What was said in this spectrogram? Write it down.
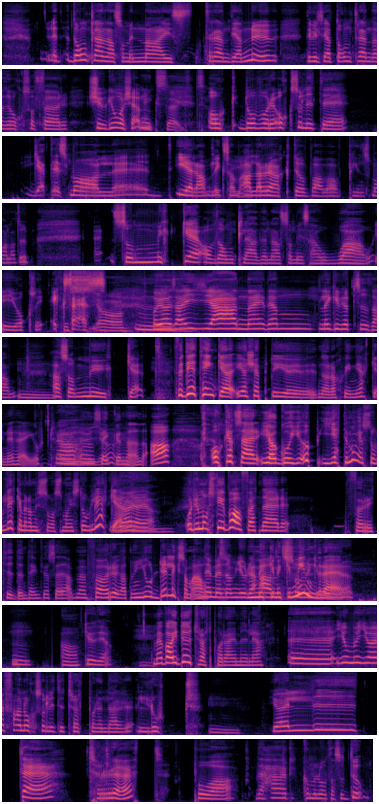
de kläderna som är nice, trendiga nu, det vill säga att de trendade också för 20 år sedan. Exakt. Och då var det också lite jättesmal eh, eran liksom. Alla rökte och bara var pinsmala typ. Så mycket av de kläderna som är så här wow är ju också i XS. Ja. Mm. Och jag är såhär, ja nej den lägger vi åt sidan. Mm. Alltså mycket. För det tänker jag, jag köpte ju några skinnjackor nu har jag gjort. Ja. Second hand. Ja. Och att så här, jag går ju upp i jättemånga storlekar men de är så små i storleken. Ja, ja, ja. Och det måste ju vara för att när Förr i tiden tänkte jag säga, men förut att de gjorde liksom allt. Nej men de gjorde mycket, allt mycket mindre. Mycket mindre. Mm, ja. gud ja. Men vad är du trött på då Emilia? Eh, jo men jag är fan också lite trött på den där lort. Mm. Jag är lite trött på, det här kommer låta så dumt,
